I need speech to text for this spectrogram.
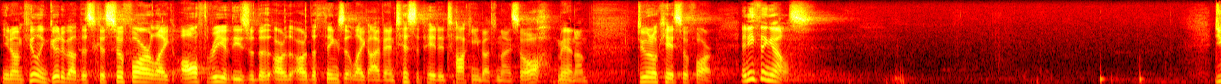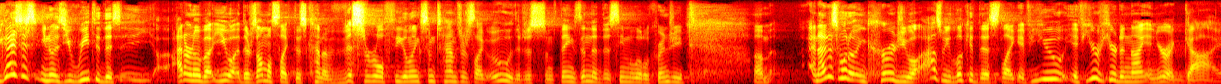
You know, I'm feeling good about this because so far, like all three of these are the are, the, are the things that like I've anticipated talking about tonight. So, oh man, I'm doing okay so far. Anything else? Do you guys just, you know, as you read through this, I don't know about you, there's almost like this kind of visceral feeling sometimes. There's like, ooh, there's just some things in there that seem a little cringy. Um, and I just want to encourage you all, as we look at this, like if you if you're here tonight and you're a guy,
